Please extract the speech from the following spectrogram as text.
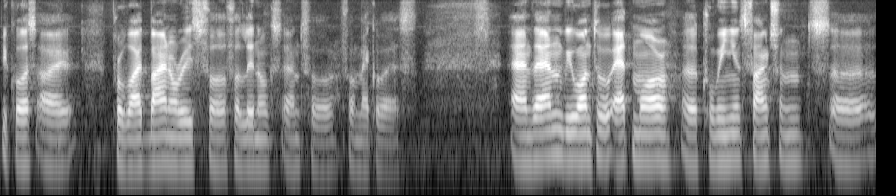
because I provide binaries for, for Linux and for, for macOS. And then we want to add more uh, convenience functions. Uh,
